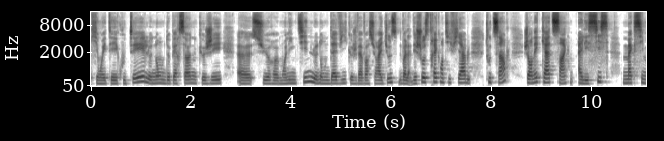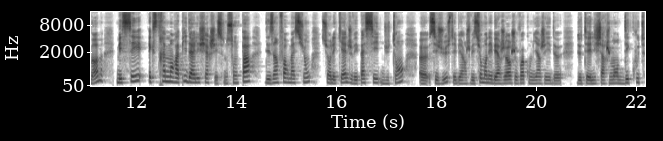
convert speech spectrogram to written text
qui ont été écoutés, le nombre de personnes que j'ai sur mon LinkedIn, le nombre d'avis que je vais avoir sur iTunes. Voilà, des choses très quantifiables, toutes simples. J'en ai 4, 5, allez, 6 maximum, mais c'est extrêmement rapide à aller chercher. Ce ne sont pas des informations sur lesquelles je vais passer du temps. c'est juste, eh bien, je vais sur mon hébergeur, je vois combien j'ai de, de téléchargements, d'écoute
